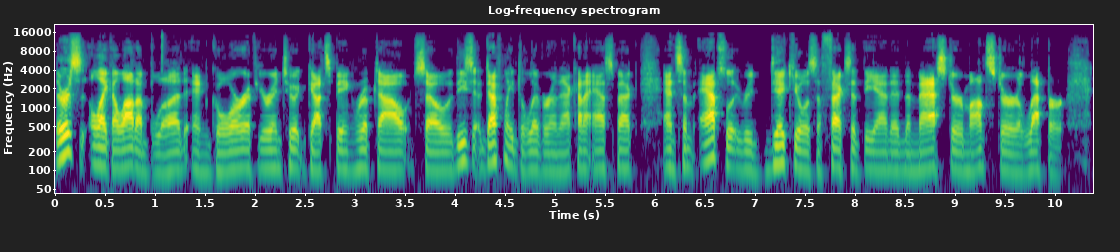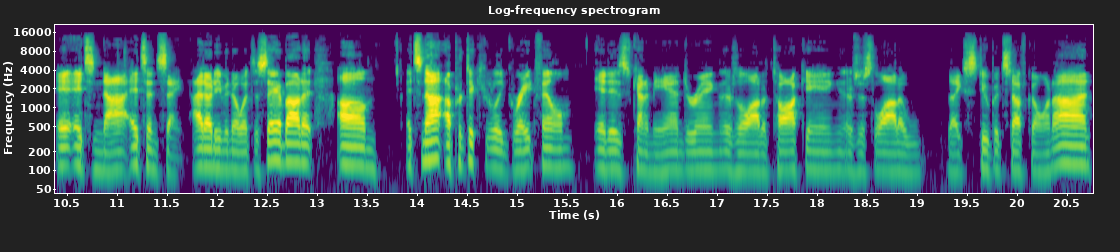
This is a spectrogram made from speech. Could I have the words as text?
There's like a lot of blood and gore if you're into it, guts being being ripped out. So these definitely deliver in that kind of aspect, and some absolutely ridiculous effects at the end. And the master monster leper, it, it's not, it's insane. I don't even know what to say about it. Um, it's not a particularly great film. It is kind of meandering. There's a lot of talking. There's just a lot of like stupid stuff going on.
